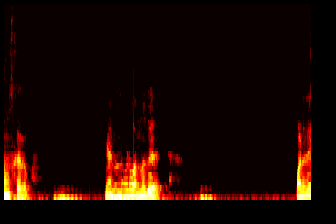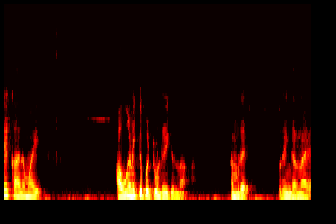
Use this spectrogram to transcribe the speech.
നമസ്കാരം. ഞാനിന്ന് ഇവിടെ വന്നത് വളരെ കാലമായി അവഗണിക്കപ്പെട്ടുകൊണ്ടിരിക്കുന്ന നമ്മുടെ പ്രിയങ്കരനായ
